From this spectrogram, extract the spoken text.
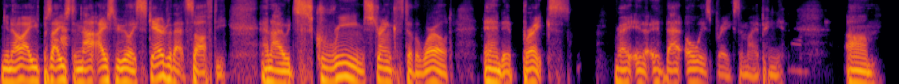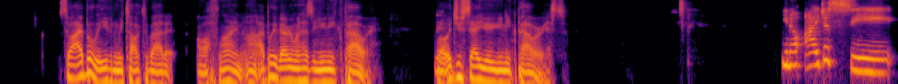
You know, I because I used to not I used to be really scared of that softie, and I would scream strength to the world, and it breaks. Right, it, it, that always breaks, in my opinion. Um, so I believe, and we talked about it offline. Uh, I believe everyone has a unique power. What Mm. would you say your unique power is? you know i just see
